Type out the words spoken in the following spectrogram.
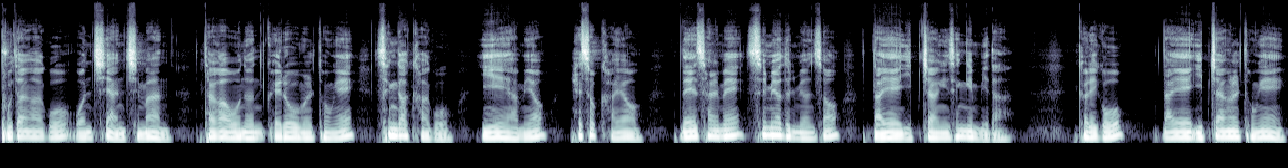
부당하고 원치 않지만 다가오는 괴로움을 통해 생각하고 이해하며 해석하여 내 삶에 스며들면서 나의 입장이 생깁니다. 그리고 나의 입장을 통해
